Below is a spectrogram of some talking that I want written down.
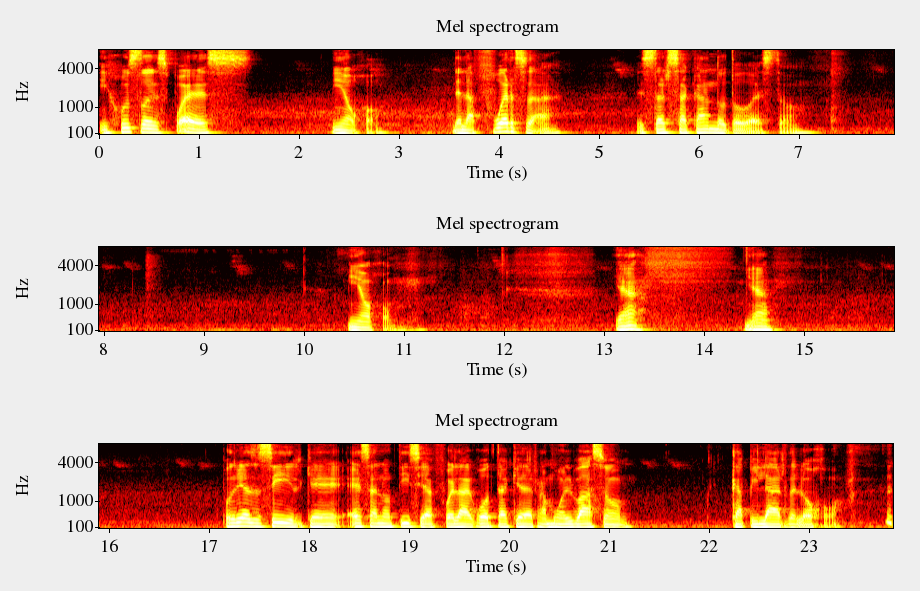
Y justo después mi ojo, de la fuerza de estar sacando todo esto. Mi ojo. Ya, ya. Podrías decir que esa noticia fue la gota que derramó el vaso capilar del ojo.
